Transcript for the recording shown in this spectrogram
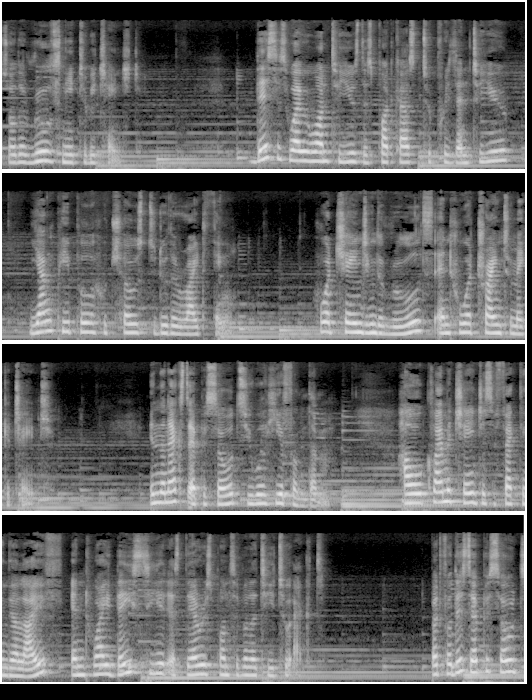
So the rules need to be changed. This is why we want to use this podcast to present to you young people who chose to do the right thing, who are changing the rules, and who are trying to make a change. In the next episodes, you will hear from them how climate change is affecting their life and why they see it as their responsibility to act. But for this episode,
